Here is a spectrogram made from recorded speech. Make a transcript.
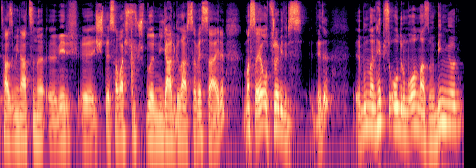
tazminatını e, verir e, işte savaş suçlularını yargılarsa vesaire masaya oturabiliriz dedi. E, bunların hepsi olur mu olmaz mı bilmiyorum.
